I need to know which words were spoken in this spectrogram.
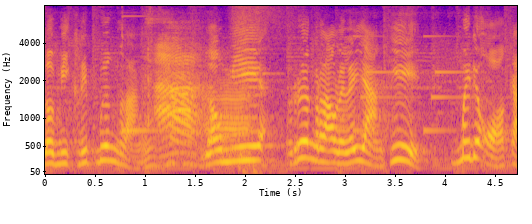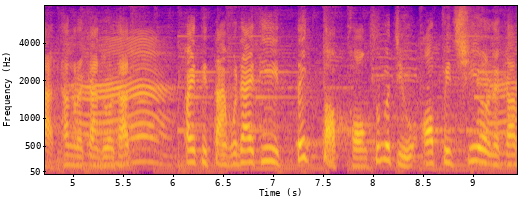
เรามีคลิปเบื้องหลังอ่าเรามีเรื่องราวหลาย ๆ อย่างที่ไม่ได้ออกอากาศทางรายการโทรทัศน์ ไปติดตามกันได้ที่ TikTok ของซุปเปอร์จิ๋วออฟฟิเชียลนะครั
